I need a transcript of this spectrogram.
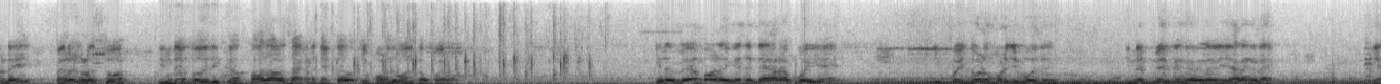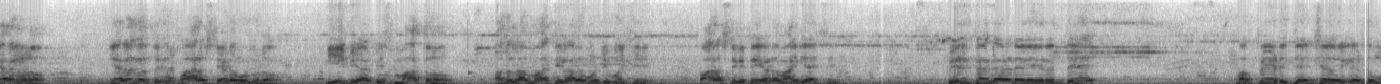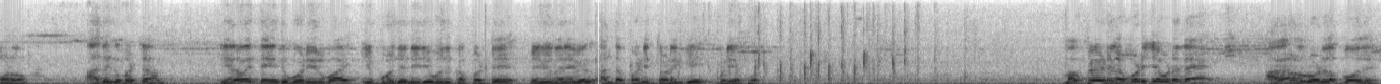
சென்னை பெருங்குளத்தூர் இந்த பகுதிக்கும் பாதாள சாக்கடை திட்டம் இப்பொழுது ஒதுக்கப்படும் இந்த மேம்பாலம் இங்கேருந்து நேராக போய் இப்போ இதோடு முடிஞ்சு போகுது. இன்னும் பேருக்குங்கிற இறங்கல. இறங்கணும். இறங்குறதுக்கு ஃபாரஸ்ட் இடம் கொடுக்கணும். இபி ஆஃபீஸ் மாற்றணும் அதெல்லாம் மாற்றி வேலை முடிஞ்சு போச்சு. ஃபாரஸ்ட் கிட்ட இடம் வாங்கியாச்சு. பெருக்கங்கரடையில் இருந்து மப்பேடு ஜங்ஷன் வரைக்கும் எடுத்து போனோம் அதுக்கு மட்டும் 25 கோடி ரூபாய் இப்பொழுது நிதி ஒதுக்கப்பட்டு வெகு விரைவில் அந்த பணி தொடங்கி முடியப்போம். மப்பேடுல முடிஞ்ச உடனே அகரம் ரோடில் போகுது.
